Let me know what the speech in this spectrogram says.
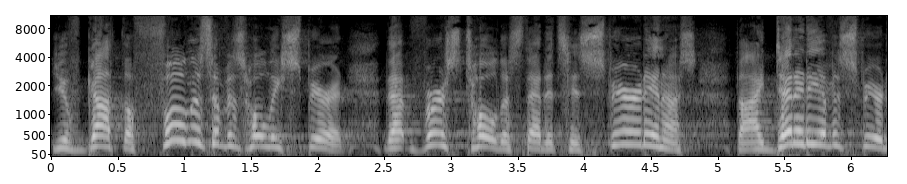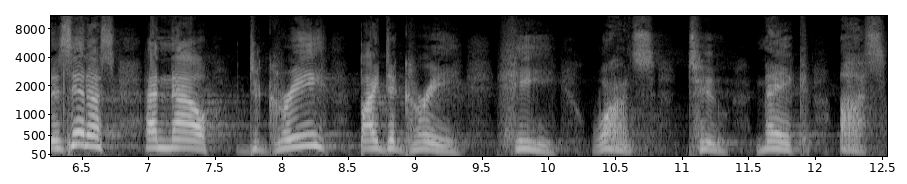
You've got the fullness of His Holy Spirit. That verse told us that it's His Spirit in us. The identity of His Spirit is in us. And now, degree by degree, He wants to make us.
